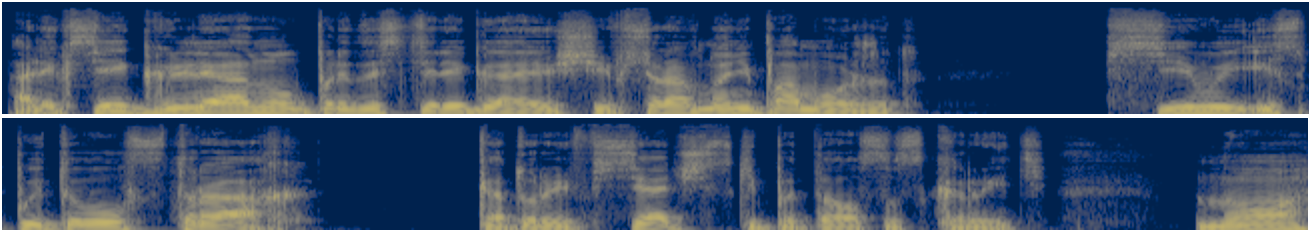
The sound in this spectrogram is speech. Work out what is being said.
Алексей глянул предостерегающий, все равно не поможет. Сивый испытывал страх, который всячески пытался скрыть. Но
